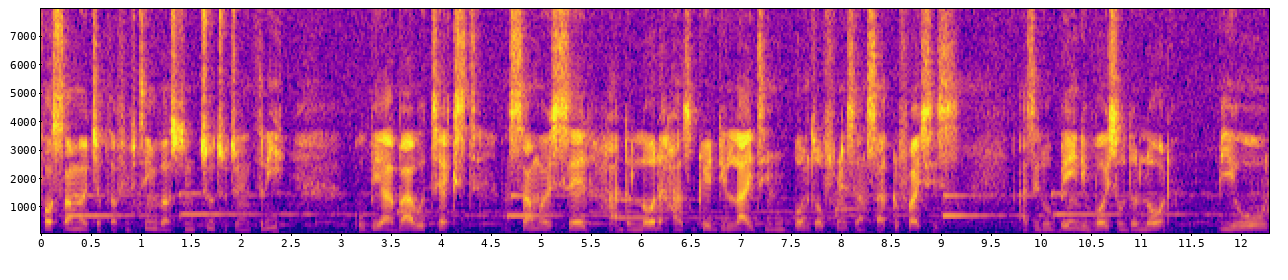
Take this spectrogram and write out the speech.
1 Samuel chapter 15, verse 22 to 23 will be our Bible text. And Samuel said, Had the Lord has great delight in burnt offerings and sacrifices, as in obeying the voice of the Lord. Behold,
